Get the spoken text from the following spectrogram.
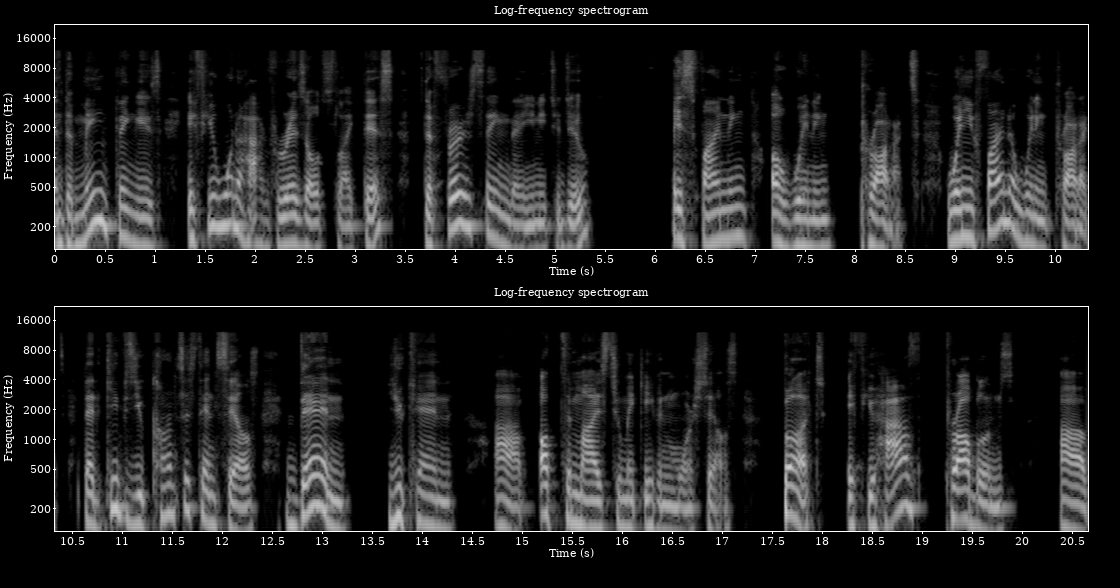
And the main thing is if you want to have results like this, the first thing that you need to do is finding a winning product. When you find a winning product that gives you consistent sales, then you can uh, optimize to make even more sales. But if you have problems uh,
